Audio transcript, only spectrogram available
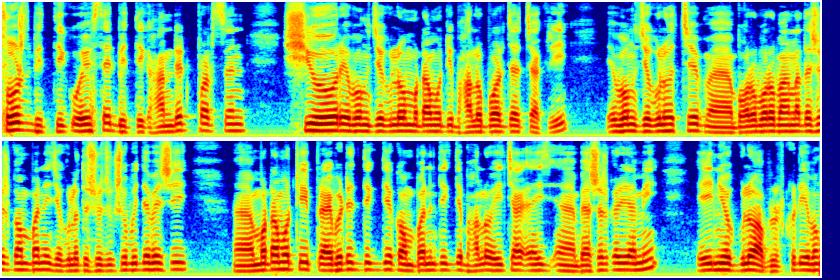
সোর্স ভিত্তিক ওয়েবসাইট ভিত্তিক হান্ড্রেড পারসেন্ট শিওর এবং যেগুলো মোটামুটি ভালো পর্যায়ের চাকরি এবং যেগুলো হচ্ছে বড় বড় বাংলাদেশের কোম্পানি যেগুলোতে সুযোগ সুবিধা বেশি মোটামুটি প্রাইভেটের দিক দিয়ে কোম্পানির দিক দিয়ে ভালো এই চা- এই বেসরকারি আমি এই নিয়োগগুলো আপলোড করি এবং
